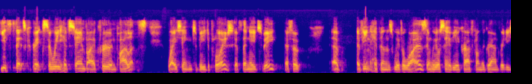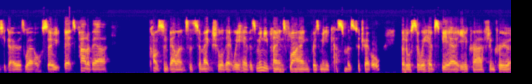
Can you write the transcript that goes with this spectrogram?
Yes, that's correct. So we have standby crew and pilots waiting to be deployed if they need to be. If a, a event happens weather-wise, and we also have aircraft on the ground ready to go as well. So that's part of our constant balance is to make sure that we have as many planes flying for as many customers to travel, but also we have spare aircraft and crew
